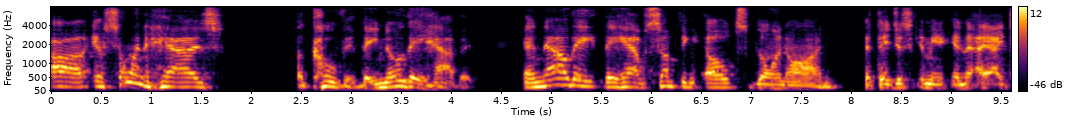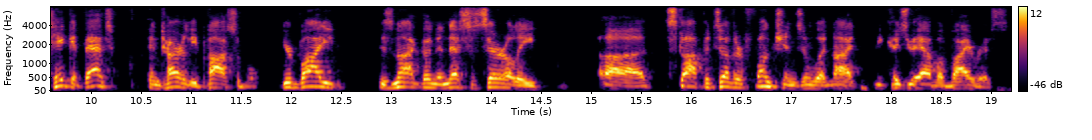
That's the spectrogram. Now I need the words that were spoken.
uh, if someone has a COVID, they know they have it, and now they they have something else going on that they just. I mean, and I, I take it that's entirely possible. Your body is not going to necessarily uh, stop its other functions and whatnot because you have a virus,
